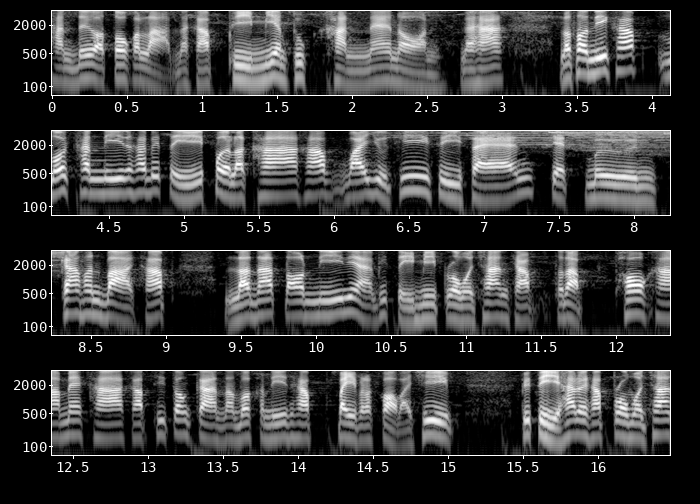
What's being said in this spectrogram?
Thunder Auto กลาดนะครับพรีเมียมทุกคันแน่นอนนะฮะแล้วตอนนี้ครับ รถคันนี้นะครับพี่ตีเปิดราคาครับ ไว้อยู่ที่ 479,000 บาทครับ แล้วณตอนนี้เนี่ยพี่ตีมีโปรโมชั่นครับสำหรับพ่อค้าแม่ค้าครับที่ต้องการนำรถคันนี้นะครับไปประกอบอาชีพพี่ตีให้เลยครับโปรโมชั่น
